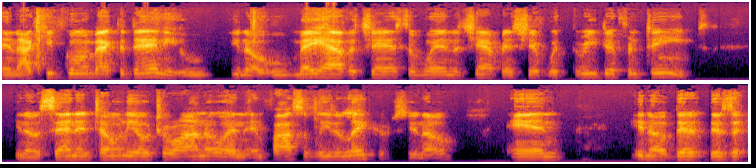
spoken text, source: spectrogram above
and I keep going back to Danny, who you know who may have a chance to win the championship with three different teams. You know, San Antonio, Toronto, and, and possibly the Lakers. You know, and you know there, there's an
